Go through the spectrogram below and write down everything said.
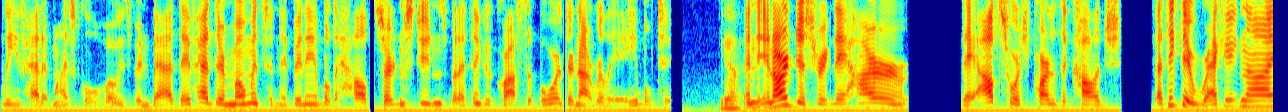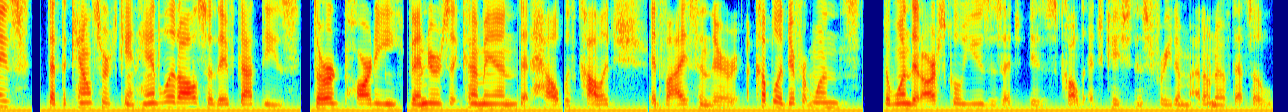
we've had at my school have always been bad. They've had their moments and they've been able to help certain students, but I think across the board, they're not really able to. Yeah. And in our district, they hire, they outsource part of the college. I think they recognize that the counselors can't handle it all, so they've got these third party vendors that come in that help with college advice, and there are a couple of different ones. The one that our school uses is called Education is Freedom. I don't know if that's a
